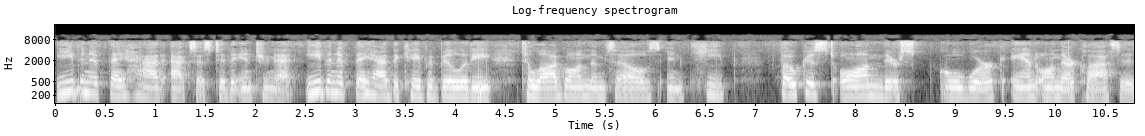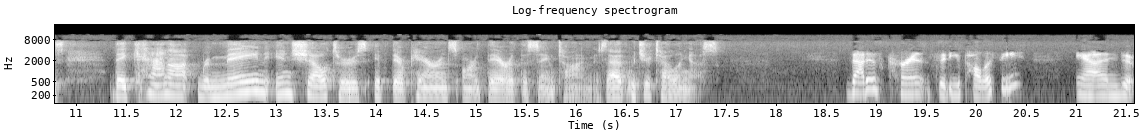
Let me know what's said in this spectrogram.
even if they had access to the internet, even if they had the capability to log on themselves and keep focused on their schoolwork and on their classes. They cannot remain in shelters if their parents aren't there at the same time. Is that what you're telling us? That is current city policy. And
